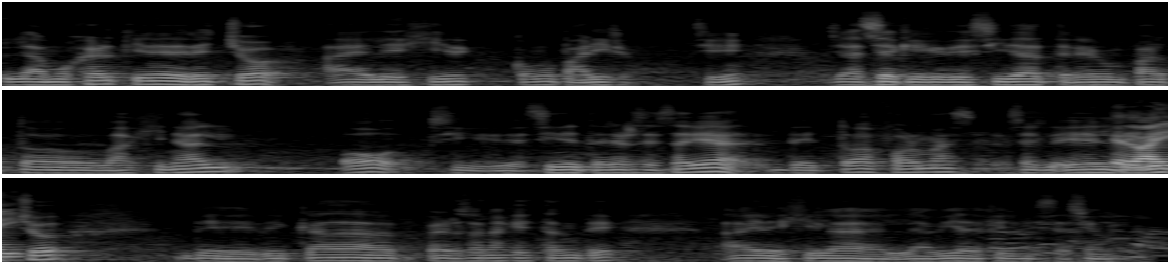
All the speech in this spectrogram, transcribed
la mujer tiene derecho a elegir cómo parir, ¿sí? ya sea que decida tener un parto vaginal o si decide tener cesárea, de todas formas es el derecho de, cada persona gestante a elegir la, la vía de feminización.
